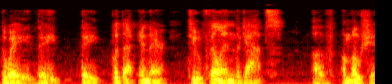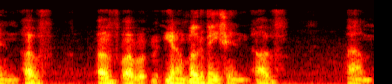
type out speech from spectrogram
the way they they put that in there to fill in the gaps of emotion, of of uh, you know motivation, of um,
